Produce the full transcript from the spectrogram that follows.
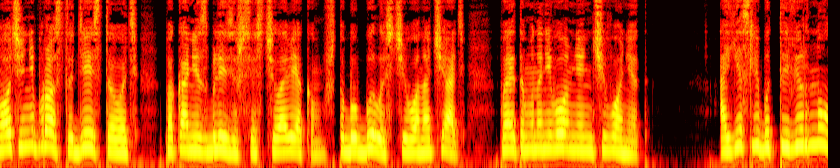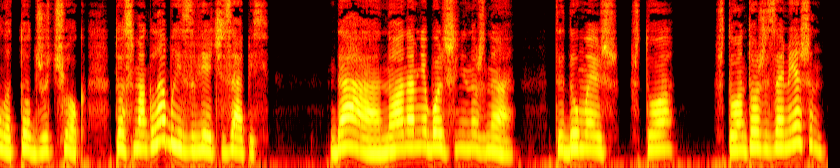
очень непросто действовать, пока не сблизишься с человеком, чтобы было с чего начать, поэтому на него у меня ничего нет. А если бы ты вернула тот жучок, то смогла бы извлечь запись? Да, но она мне больше не нужна. Ты думаешь, что? Что он тоже замешан?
